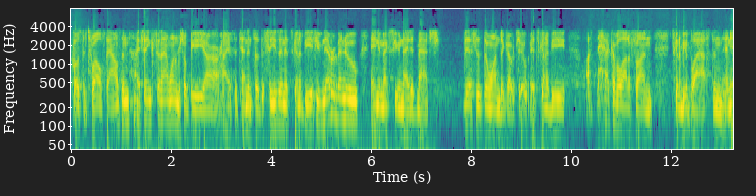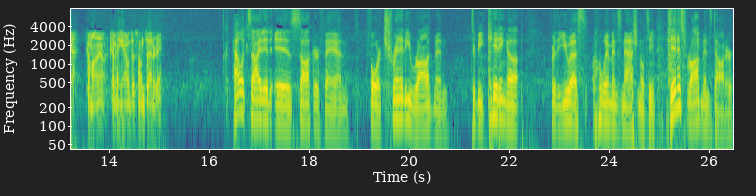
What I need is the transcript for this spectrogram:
close to 12,000, I think, for that one, which will be our highest attendance of the season. It's going to be, if you've never been to a New Mexico United match, this is the one to go to. It's going to be a heck of a lot of fun. It's going to be a blast. And, and yeah, come on out. Come hang out with us on Saturday. How excited is soccer fan for Trinity Rodman to be kidding up for the U.S. women's national team? Dennis Rodman's daughter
